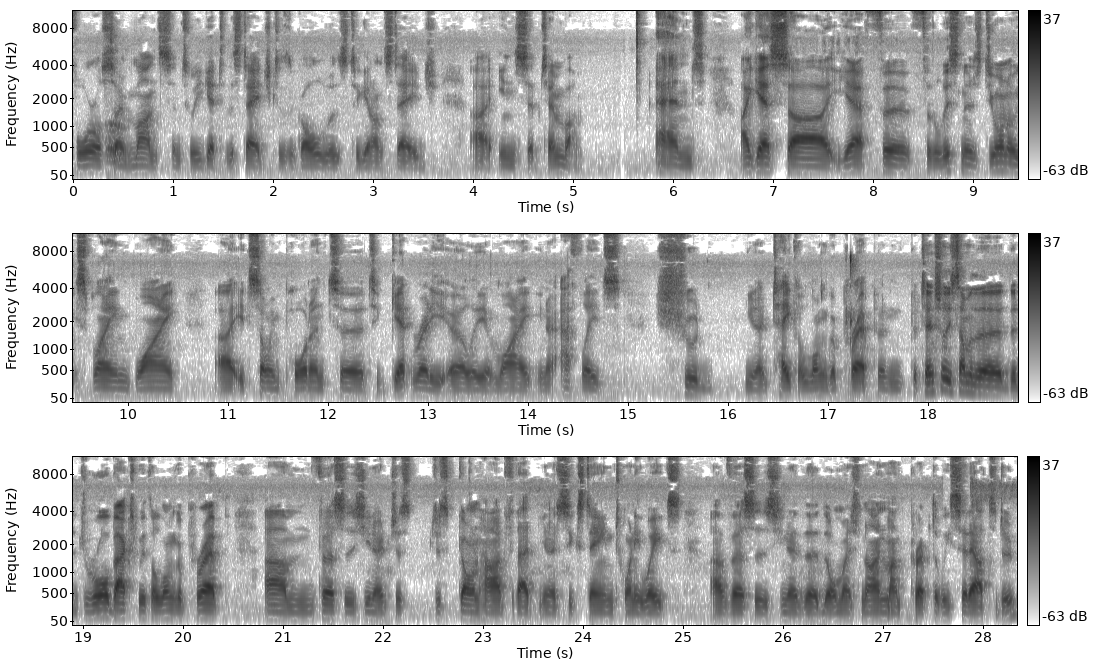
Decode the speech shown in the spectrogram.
four or so months until you get to the stage because the goal was to get on stage uh, in September, and I guess, uh, yeah, for, for the listeners, do you want to explain why uh, it's so important to, to get ready early and why, you know, athletes should, you know, take a longer prep and potentially some of the, the drawbacks with a longer prep um, versus, you know, just, just going hard for that, you know, 16, 20 weeks uh, versus, you know, the, the almost nine month prep that we set out to do?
